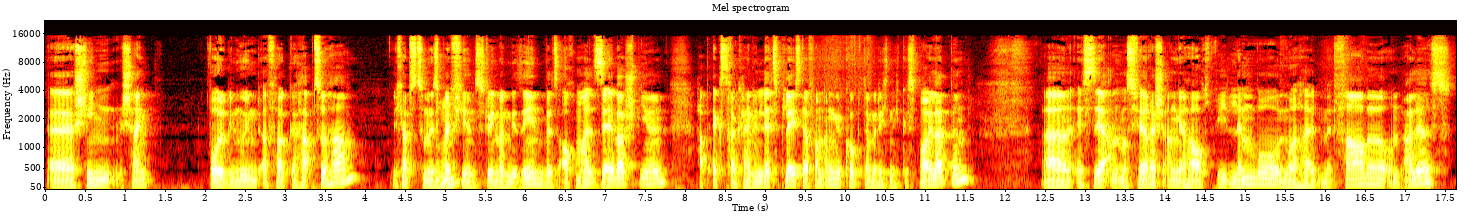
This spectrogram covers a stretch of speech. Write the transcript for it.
Äh, schien, scheint wohl genügend Erfolg gehabt zu haben. Ich habe es zumindest bei vielen Streamern gesehen, will es auch mal selber spielen. Hab extra keine Let's Plays davon angeguckt, damit ich nicht gespoilert bin. Äh, ist sehr atmosphärisch angehaucht wie Limbo, nur halt mit Farbe und alles.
